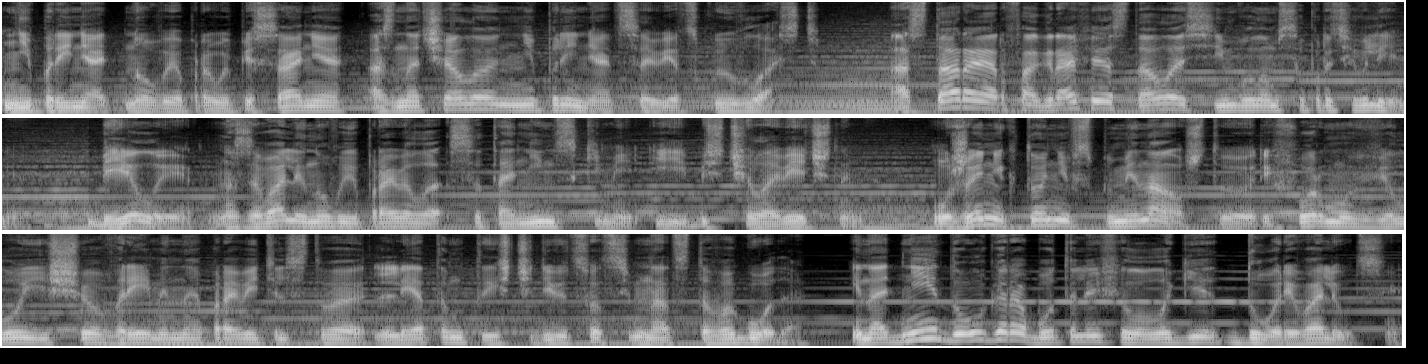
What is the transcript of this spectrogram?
не принять новое правописание означало не принять советскую власть. А старая орфография стала символом сопротивления. Белые называли новые правила сатанинскими и бесчеловечными. Уже никто не вспоминал, что реформу ввело еще Временное правительство летом 1917 года. И над ней долго работали филологи до революции.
